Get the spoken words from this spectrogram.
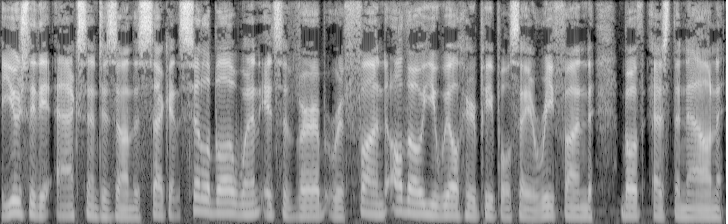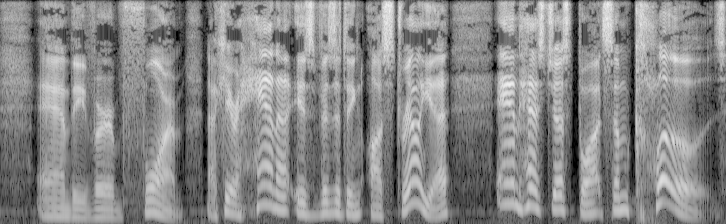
Usually the accent is on the second syllable when it's a verb refund, although you will hear people say refund both as the noun and the verb form. Now here, Hannah is visiting Australia and has just bought some clothes.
